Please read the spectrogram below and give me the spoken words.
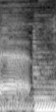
Bad.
